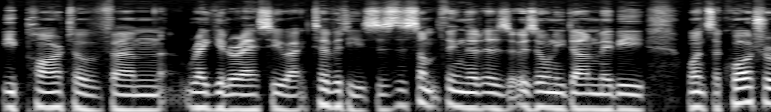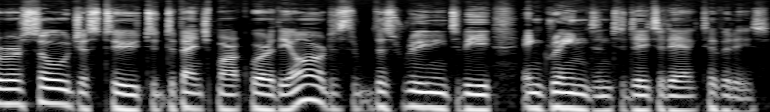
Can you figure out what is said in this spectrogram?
be part of um, regular SEO activities? Is this something that is, is only done maybe once a quarter or so just to, to, to benchmark where they are? Or does this really need to be ingrained into day to day activities?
